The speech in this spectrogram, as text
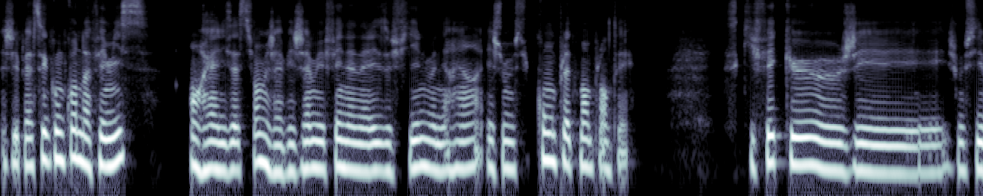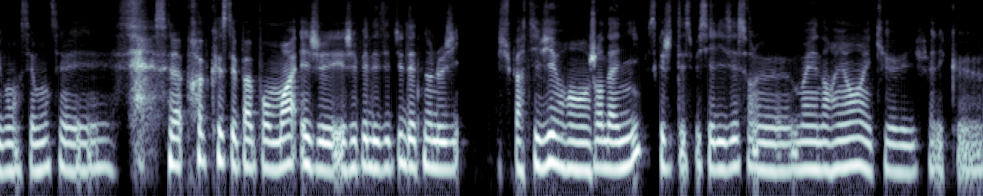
j'ai passé le concours de la Fémis en réalisation, mais j'avais jamais fait une analyse de film ni rien et je me suis complètement plantée. Ce qui fait que euh, j'ai, je me suis dit, bon, c'est bon, c'est la preuve que c'est pas pour moi. Et j'ai fait des études d'ethnologie. Je suis partie vivre en Jordanie parce que j'étais spécialisée sur le Moyen-Orient et qu'il fallait que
